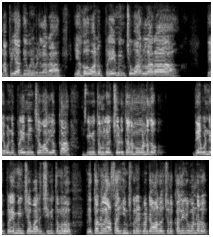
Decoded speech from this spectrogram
నా ప్రియా దేవుని బిడ్డలారా యహోవాను ప్రేమించు వారులారా. దేవుణ్ణి ప్రేమించే వారి యొక్క జీవితంలో చెడుతనము ఉండదు. దేవుణ్ణి ప్రేమించే వారి జీవితంలో ఇతరులను అసహించుకునేటువంటి ఆలోచన కలిగి ఉండరు.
